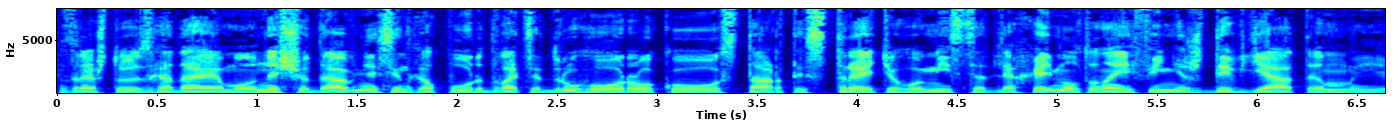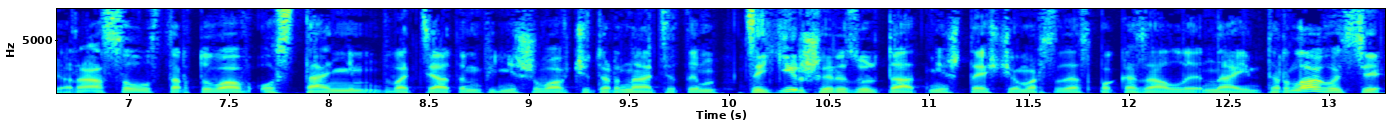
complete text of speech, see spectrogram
Зрештою, згадаємо нещодавнє Сінгапур 22-го року, старт із третього місця для Хеймлтона і фініш дев'ятим. І Рассел стартував останнім 20-тим, фінішував 14-тим. Це гірший результат ніж те, що Мерседес показали на Інтерлагосі.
